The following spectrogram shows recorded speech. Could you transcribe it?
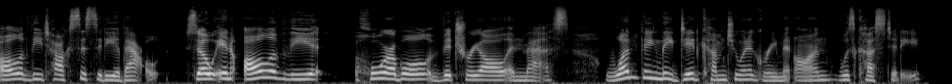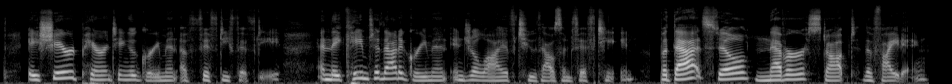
all of the toxicity about? So, in all of the horrible vitriol and mess, one thing they did come to an agreement on was custody, a shared parenting agreement of 50 50. And they came to that agreement in July of 2015. But that still never stopped the fighting.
